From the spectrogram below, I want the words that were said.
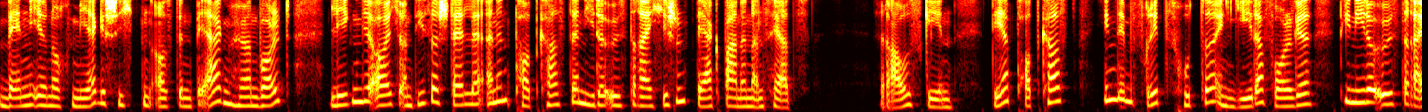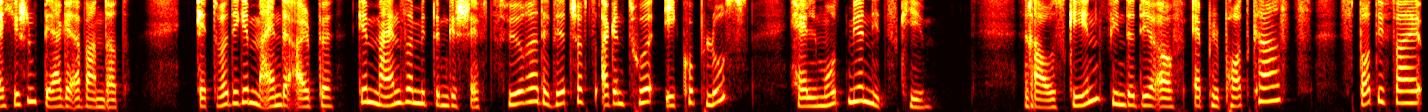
Wenn ihr noch mehr Geschichten aus den Bergen hören wollt, legen wir euch an dieser Stelle einen Podcast der niederösterreichischen Bergbahnen ans Herz. Rausgehen, der Podcast, in dem Fritz Hutter in jeder Folge die niederösterreichischen Berge erwandert. Etwa die Gemeindealpe, gemeinsam mit dem Geschäftsführer der Wirtschaftsagentur EcoPlus, Helmut Mirnitzki. Rausgehen findet ihr auf Apple Podcasts, Spotify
